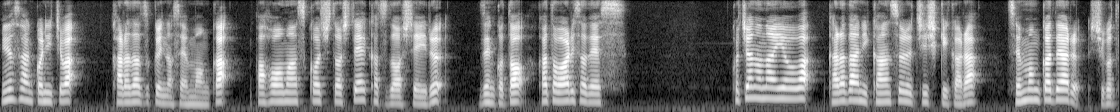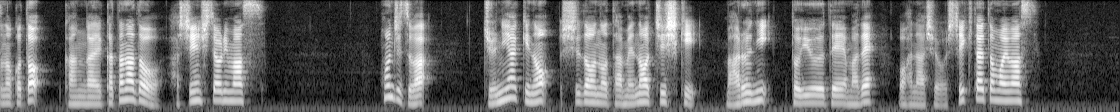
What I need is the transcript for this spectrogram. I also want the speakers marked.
Speaker 1: 皆さんこんにちは。体づくりの専門家、パフォーマンスコーチとして活動している、前こと加藤ありさです。こちらの内容は、体に関する知識から、専門家である仕事のこと、考え方などを発信しております。本日は、ジュニア期の指導のための知識、丸2というテーマでお話をしていきたいと思います。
